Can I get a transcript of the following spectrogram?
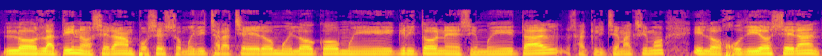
los latinos serán, pues eso, muy dicharacheros, muy locos, muy gritones y muy tal, o sea, cliché máximo, y los judíos serán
